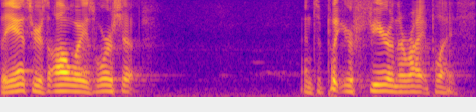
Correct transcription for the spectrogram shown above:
The answer is always worship and to put your fear in the right place.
